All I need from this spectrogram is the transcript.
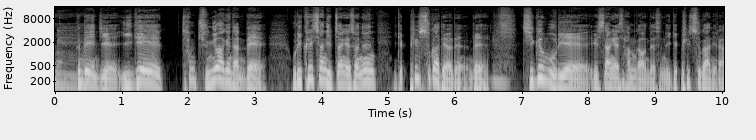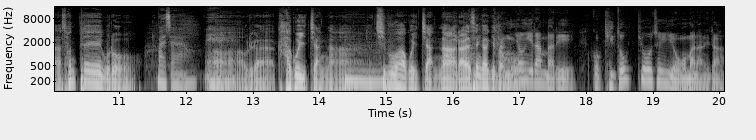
네. 근데 이제 이게 참 중요하긴 한데 우리 크리스찬 입장에서는 이게 필수가 되어야 되는데 음. 지금 우리의 일상의 삶 가운데서는 이게 필수가 아니라 선택으로 맞아요. 예. 어, 우리가 가고 있지 않나 음. 치부하고 있지 않나라는 생각이 너무 강령이란 말이 꼭 기독교적인 용어만 아니라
